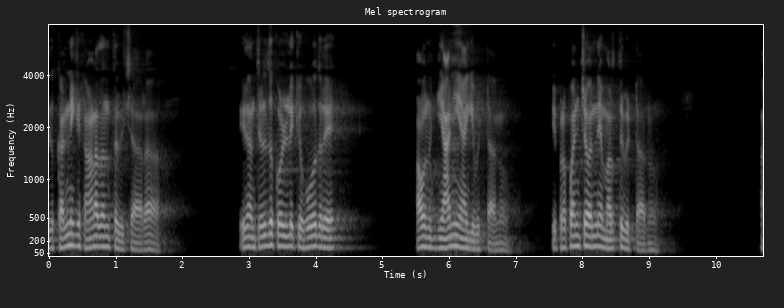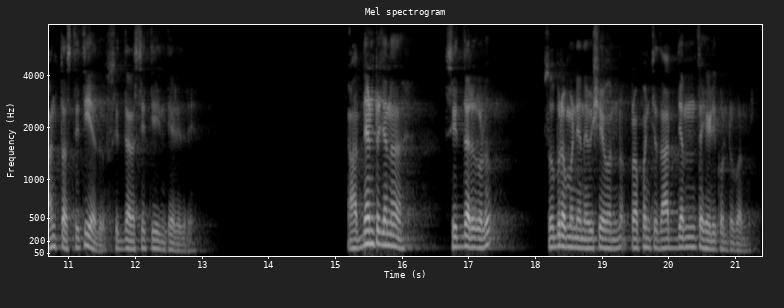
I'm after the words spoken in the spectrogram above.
ಇದು ಕಣ್ಣಿಗೆ ಕಾಣದಂಥ ವಿಚಾರ. ಇದನ್ನು ತಿಳಿದುಕೊಳ್ಳಲಿಕ್ಕೆ ಹೋದರೆ ಅವನು ಜ್ಞಾನಿಯಾಗಿ ಬಿಟ್ಟಾನು. ಈ ಪ್ರಪಂಚವನ್ನೇ ಮರೆತು ಬಿಟ್ಟಾನು. ಅಂಥ ಸ್ಥಿತಿ ಅದು, ಸಿದ್ಧರ ಸ್ಥಿತಿ ಅಂತ ಹೇಳಿದರೆ. ಹದಿನೆಂಟು ಜನ ಸಿದ್ಧರುಗಳು ಸುಬ್ರಹ್ಮಣ್ಯನ ವಿಷಯವನ್ನು ಪ್ರಪಂಚದಾದ್ಯಂತ ಹೇಳಿಕೊಂಡು ಬಂದರು.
